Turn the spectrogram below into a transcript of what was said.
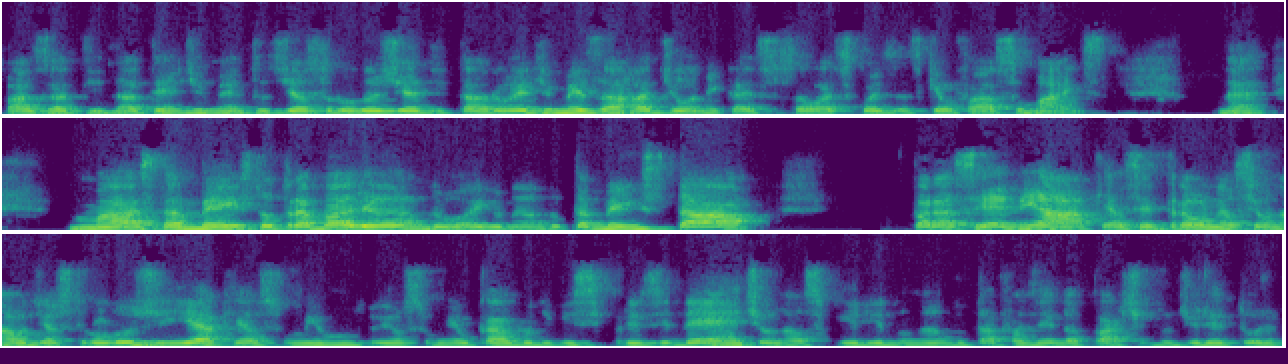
Faço atendimentos de astrologia de tarô e de mesa radiônica. Essas são as coisas que eu faço mais, né? Mas também estou trabalhando, aí o Nando também está para a CNA, que é a Central Nacional de Astrologia, que assumiu, eu assumi o cargo de vice-presidente, o nosso querido Nando está fazendo a parte do diretor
